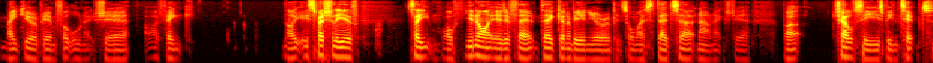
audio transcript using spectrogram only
make European football next year, I think like especially if say well United if they're they're going to be in Europe, it's almost dead cert now next year. But Chelsea's been tipped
